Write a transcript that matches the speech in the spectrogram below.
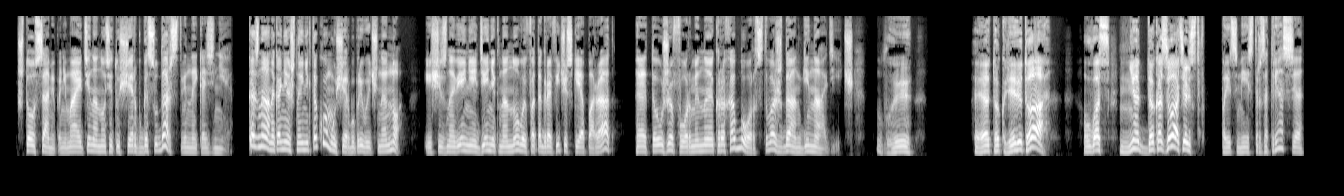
что, сами понимаете, наносит ущерб государственной казне. Казна, она, конечно, и не к такому ущербу привычна, но исчезновение денег на новый фотографический аппарат — это уже форменное крохоборство, Ждан Геннадьевич. «Вы... это клевета! У вас нет доказательств!» Полицмейстер затрясся,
